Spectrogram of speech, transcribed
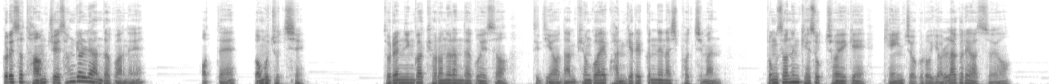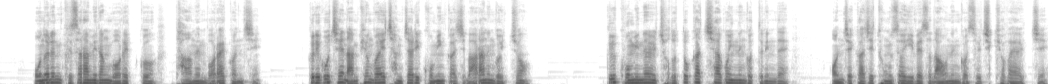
그래서 다음 주에 상견례 한다고 하네. 어때? 너무 좋지? 도련님과 결혼을 한다고 해서 드디어 남편과의 관계를 끝내나 싶었지만 동서는 계속 저에게 개인적으로 연락을 해왔어요. 오늘은 그 사람이랑 뭘 했고 다음엔 뭘 할 건지 그리고 제 남편과의 잠자리 고민까지 말하는 거 있죠. 그 고민을 저도 똑같이 하고 있는 것들인데 언제까지 동서 입에서 나오는 것을 지켜봐야 할지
